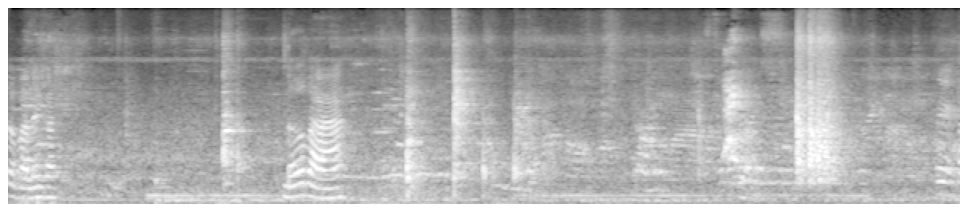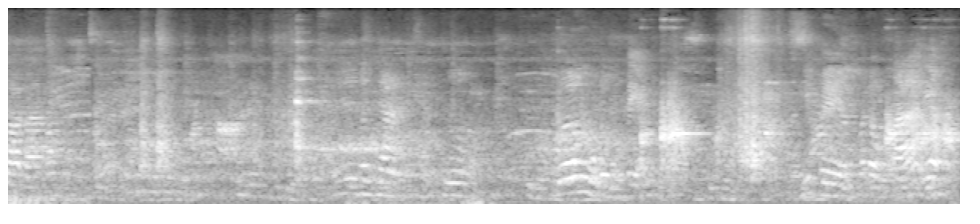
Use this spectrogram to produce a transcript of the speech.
Đỡ bà lên coi. Đỡ bà. Đây Vâng, một đồng tiền. Về bắt đầu phá đi ạ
